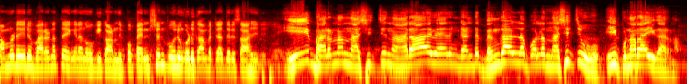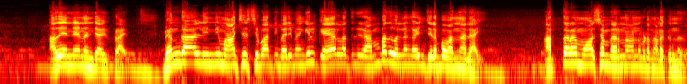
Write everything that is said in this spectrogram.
നമ്മുടെ ഒരു ഭരണത്തെ എങ്ങനെ നോക്കി കാണുന്നു? ഇപ്പോൾ പെൻഷൻ പോലും കൊടുക്കാൻ പറ്റാത്ത ഒരു സാഹചര്യം ഈ ഭരണം നശിച്ച് നാരായവേരം കണ്ട് ബംഗാളിലെ പോലെ നശിച്ചു പോകും ഈ പിണറായി കാരണം. അത് തന്നെയാണ് എന്റെ അഭിപ്രായം. ബംഗാളിൽ ഇനി മാർക്സിസ്റ്റ് പാർട്ടി വരുമെങ്കിൽ കേരളത്തിൽ ഒരു അമ്പത് കൊല്ലം കഴിഞ്ഞ് ചിലപ്പോൾ വന്നാലായി. അത്ര മോശം ഭരണമാണ് ഇവിടെ നടക്കുന്നത്.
